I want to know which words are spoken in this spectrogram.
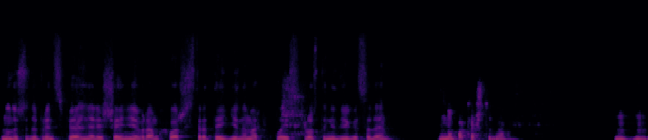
Ну, то есть это принципиальное решение в рамках вашей стратегии на маркетплейсе просто не двигаться, да? Ну, пока что да. Угу.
